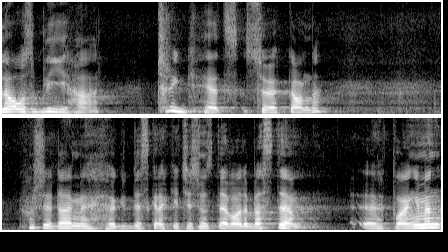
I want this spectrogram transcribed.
La oss bli her. Trygghetssøkende. Kanskje de med høydeskrekk ikke syns det var det beste eh, poenget, men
